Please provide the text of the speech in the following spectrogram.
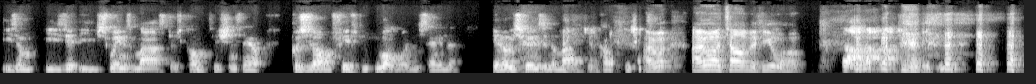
he's a he's a, he swims masters competitions now because he's over fifty. He won't mind me saying that. You know, he swims in the masters competition. I won't, I won't tell him if you won't. No, no, no.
